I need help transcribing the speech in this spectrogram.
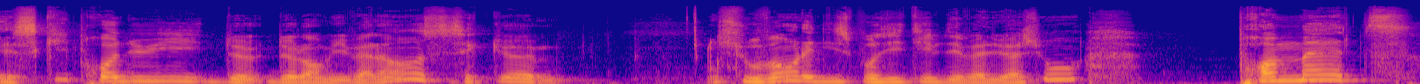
Et ce qui produit de, l'ambivalence, c'est que souvent les dispositifs d'évaluation promettent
